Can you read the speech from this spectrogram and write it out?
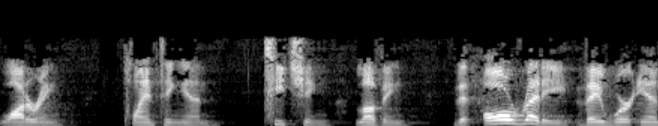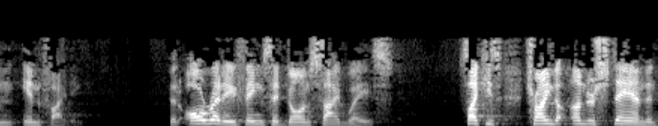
watering, planting in, teaching, loving, that already they were in infighting. That already things had gone sideways. It's like he's trying to understand and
